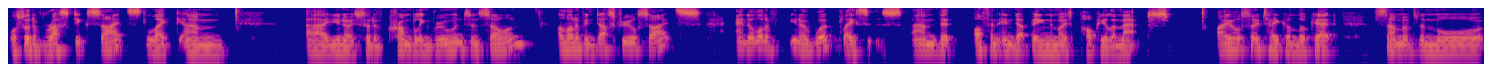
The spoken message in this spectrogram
or sort of rustic sites like, um, uh, you know, sort of crumbling ruins and so on. A lot of industrial sites and a lot of you know workplaces um, that often end up being the most popular maps. I also take a look at some of the more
